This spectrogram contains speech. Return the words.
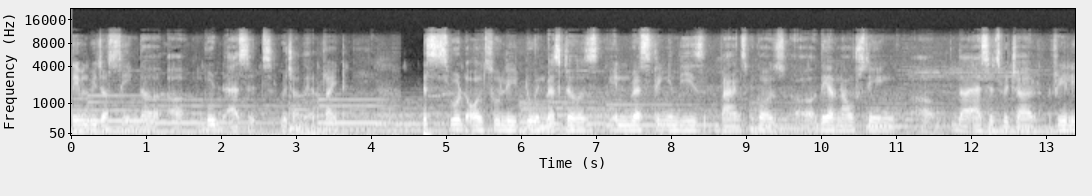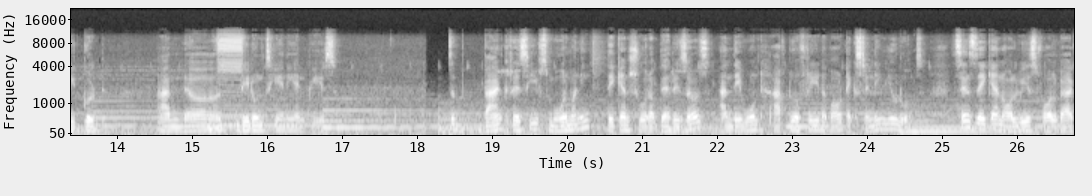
they will be just seeing the uh, good assets which are there right? This would also lead to investors investing in these banks because uh, they are now seeing uh, the assets which are really good and uh, they don't see any npas the bank receives more money they can shore up their reserves and they won't have to afraid about extending new loans. Since they can always fall back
